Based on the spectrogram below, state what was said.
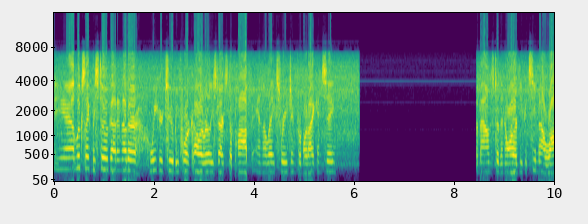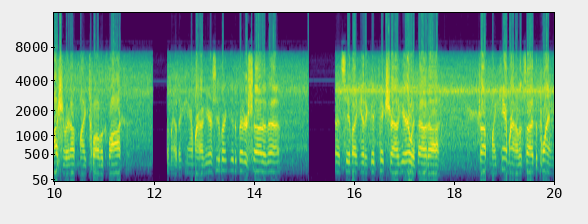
Yeah, it looks like we still got another week or two before color really starts to pop in the lakes region from what I can see. The mountains to the north, you can see Mount Washington right off my 12 o'clock. My other camera out here, see if I can get a better shot of that. Let's see if I can get a good picture out here without uh, dropping my camera outside the plane.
